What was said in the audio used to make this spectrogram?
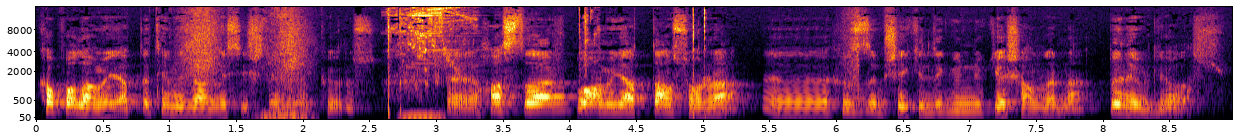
kapalı ameliyatta temizlenmesi işlemini yapıyoruz. E, hastalar bu ameliyattan sonra e, hızlı bir şekilde günlük yaşamlarına dönebiliyorlar.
